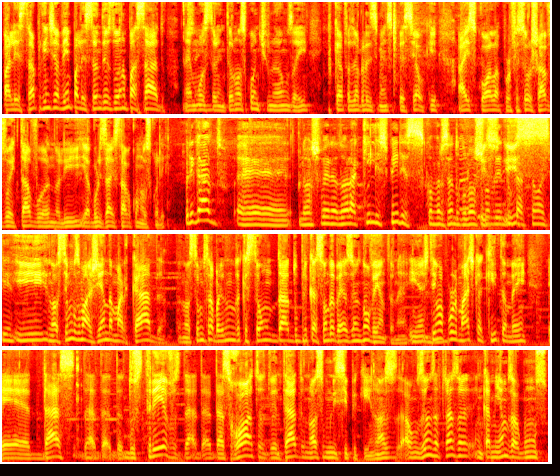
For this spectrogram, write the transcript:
palestrar, porque a gente já vem palestrando desde o ano passado, né? Mostrando. Então nós continuamos aí. Eu quero fazer um agradecimento especial aqui à escola, professor Chaves, o oitavo ano ali, e a gurizada estava conosco ali. Obrigado. É, nosso vereador Aquiles Pires conversando conosco isso, sobre educação isso, aqui. E nós temos uma agenda marcada, nós estamos trabalhando na questão da duplicação da BR 290, né? E a gente uhum. tem uma problemática aqui também é, das, da, da, dos dos trevos, da, da, das rotas do entrada do nosso município aqui. Nós, há uns anos atrás, encaminhamos alguns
